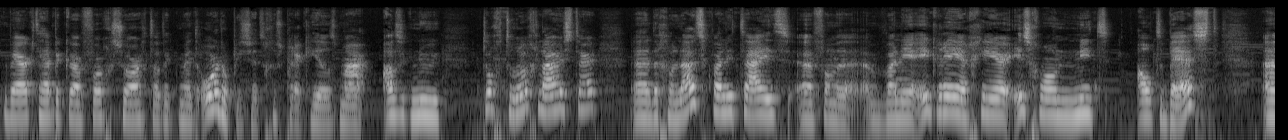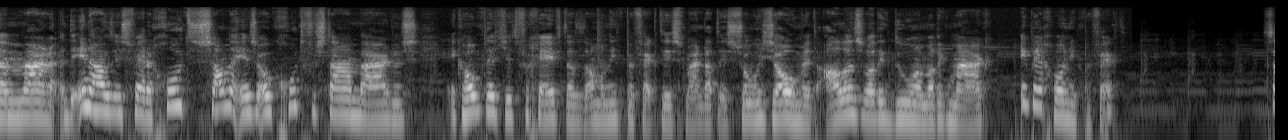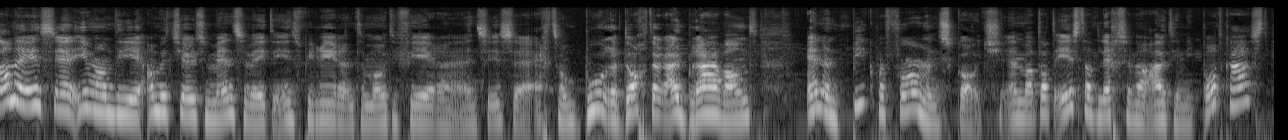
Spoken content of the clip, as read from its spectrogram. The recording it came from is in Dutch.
werkt, heb ik ervoor gezorgd dat ik met oordopjes het gesprek hield. Maar als ik nu toch terugluister, uh, de geluidskwaliteit uh, van wanneer ik reageer is gewoon niet al te best. Uh, maar de inhoud is verder goed. Sanne is ook goed verstaanbaar. Dus ik hoop dat je het vergeeft dat het allemaal niet perfect is. Maar dat is sowieso met alles wat ik doe en wat ik maak. Ik ben gewoon niet perfect. Sanne is iemand die ambitieuze mensen weet te inspireren en te motiveren. En ze is echt zo'n boerendochter uit Brabant en een peak performance coach. En wat dat is, dat legt ze wel uit in die podcast.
